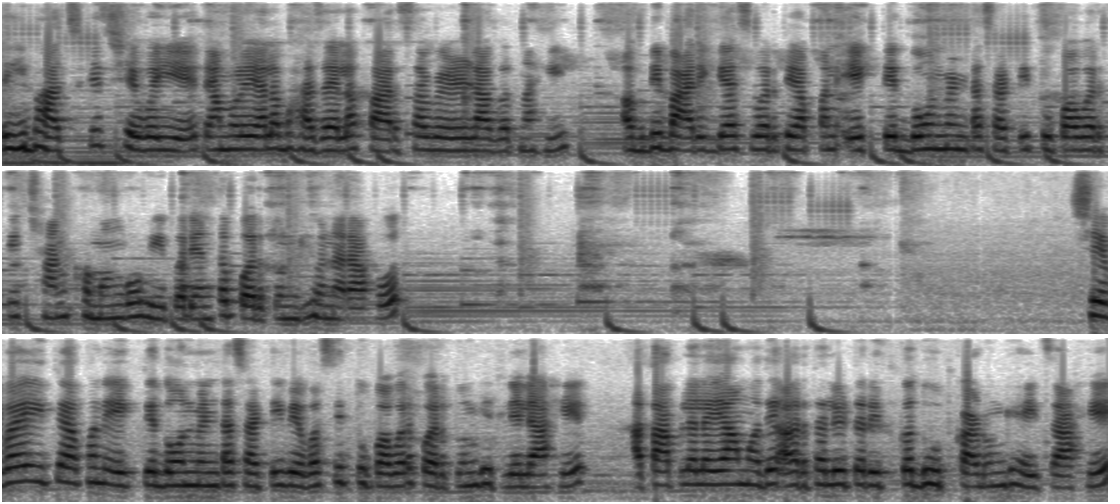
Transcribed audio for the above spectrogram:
तर ही भाजकीच शेवई आहे त्यामुळे याला भाजायला फारसा वेळ लागत नाही. अगदी बारीक गॅसवरती आपण एक ते दोन मिनिटासाठी तुपावरती छान खमंग होईपर्यंत परतून घेणार आहोत. शेवया इथे आपण एक ते दोन मिनिटासाठी व्यवस्थित तुपावर परतून घेतलेल्या आहेत. आता आपल्याला यामध्ये अर्धा लिटर इतकं दूध काढून घ्यायचं आहे.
